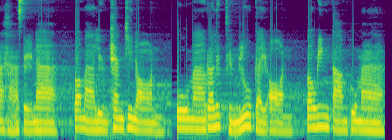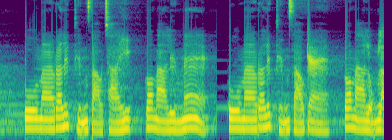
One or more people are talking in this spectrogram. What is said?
มหาเสนา ก็มาลืมแท่นที่นอนกูมาระลึกถึงลูกไก่อ่อน ก็วิ่งตามกูมากูมาระลึกถึงสาวใช้ ก็มาลืมแม่กูมาระลึกถึงสาวแก่ ก็มาหลงไหล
